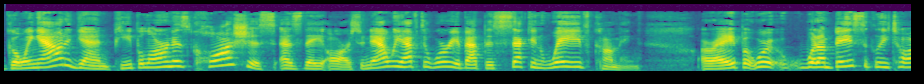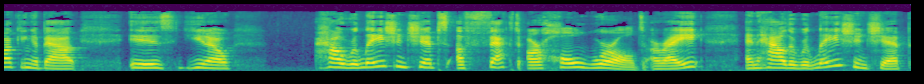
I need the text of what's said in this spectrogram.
going out again. People aren't as cautious as they are. So now we have to worry about this second wave coming. All right. But we're, what I'm basically talking about is, you know, how relationships affect our whole world. All right. And how the relationship,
